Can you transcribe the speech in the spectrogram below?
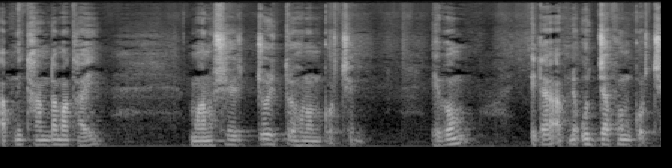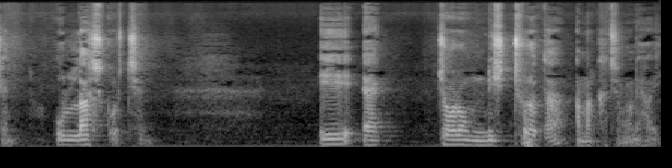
আপনি ঠান্ডা মাথায় মানুষের চরিত্র হনন করছেন এবং এটা আপনি উদযাপন করছেন, উল্লাস করছেন। এ এক চরম নিষ্ঠুরতা আমার কাছে মনে হয়।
